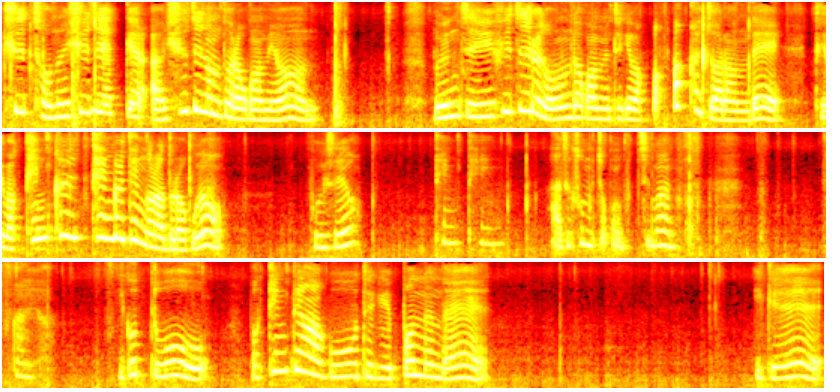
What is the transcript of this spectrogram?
휴, 저는 휴지 액계, 아, 휴지 점토라고 하면 왠지 휴지를 넣는다고 하면 되게 막 빡빡할 줄 알았는데 되게 막 탱글, 탱글탱글 하더라고요. 보이세요? 탱탱. 아직 손이 조금 묻지만, 아휴. 이것도 막 탱탱하고 되게 예뻤는데, 이게,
